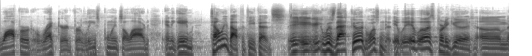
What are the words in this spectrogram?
Wofford record for least points allowed in a game. Tell me about the defense. It, it- it was that good, wasn't it? It, it was pretty good. Um,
